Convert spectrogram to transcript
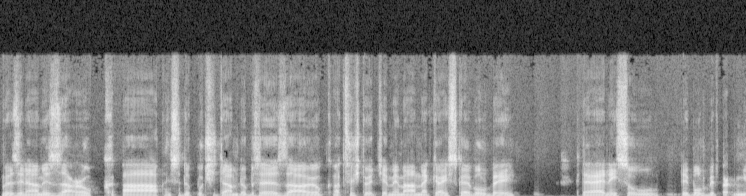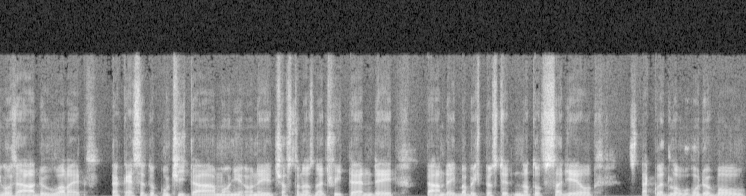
mezi námi za rok a, jestli to počítám dobře, za rok a tři čtvrtě my máme krajské volby, které nejsou ty volby prvního řádu, ale také se to počítá oni, oni často naznačují trendy. A Andrej Babiš prostě na to vsadil s takhle dlouhodobou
